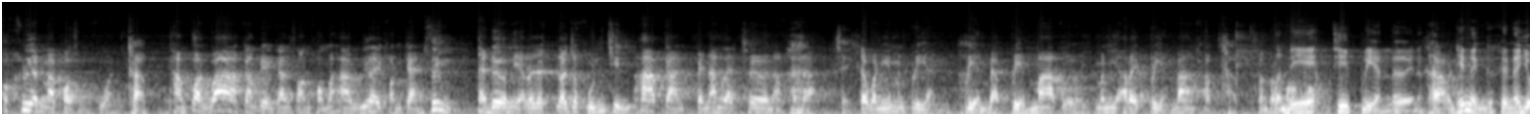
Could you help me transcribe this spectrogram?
ก็เคลื่อนมาพอสมควร ครับผมถามก่อนว่าการเรียนการสอนของมหาวิทยาลัยขอนแก่นซึ่ง แต่เดิมเนี่ยเราจะเราจะคุ้นชินภาพการไปนั่งเลคเชอร์นะอาจารย์ใช่ครับ แต่วันนี้มันเปลี่ยนเปลี่ยนแบบเปลี่ยนมากเลย มันมีอะไรเปลี่ยนบ้างครับครับสำหรับตอนนี้มข ที่เปลี่ยนเลยนะครับครับอันที่หนึ่งก็คือนโย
